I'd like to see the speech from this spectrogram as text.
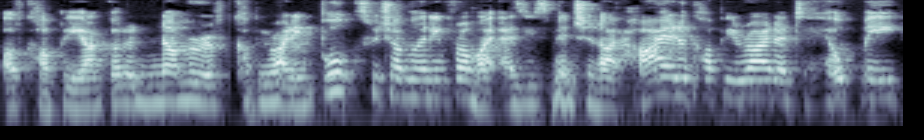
of copy. I've got a number of copywriting books which I'm learning from. I, as you mentioned, I hired a copywriter to help me.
